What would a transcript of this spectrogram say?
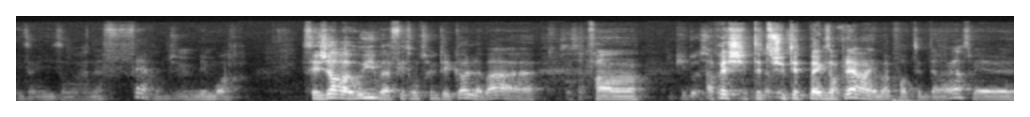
ils, ils en ont rien à faire du Mm. mémoire. C'est genre, ah oui, bah fais ton truc d'école là-bas. euh, Enfin, après, je suis peut-être, peut-être pas exemplaire, hein, et moi pourra peut-être dire l'inverse, mais euh,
